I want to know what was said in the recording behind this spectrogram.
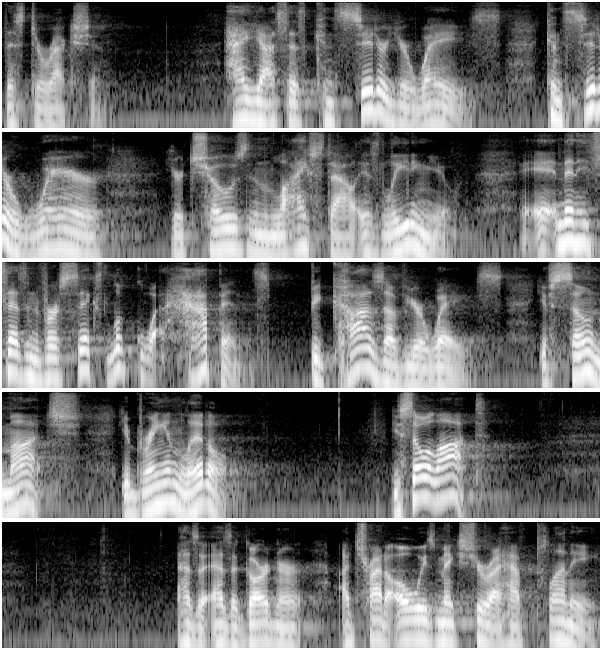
this direction. Haggai says, Consider your ways, consider where your chosen lifestyle is leading you. And then he says in verse 6 look what happens because of your ways. You've sown much, you bring in little, you sow a lot as a, as a gardener, I try to always make sure I have plenty.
